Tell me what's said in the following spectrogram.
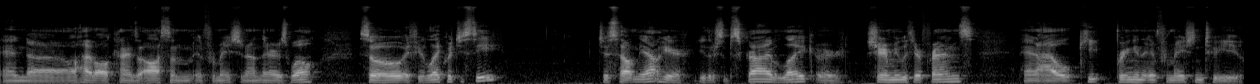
And uh, I'll have all kinds of awesome information on there as well. So if you like what you see, just help me out here. Either subscribe, like, or share me with your friends. And I will keep bringing the information to you.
